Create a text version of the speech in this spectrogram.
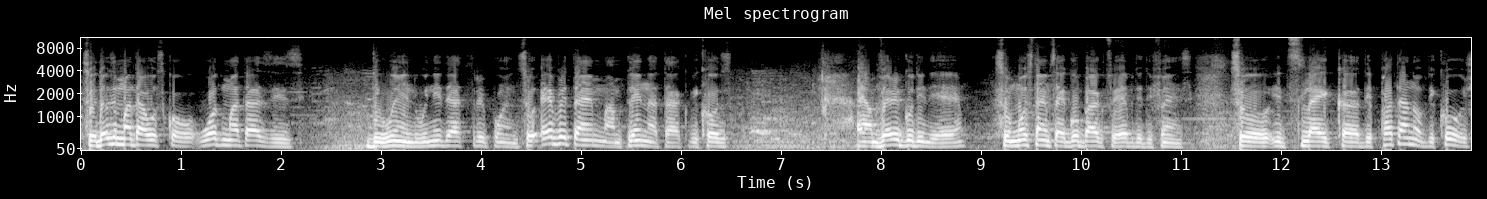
So it doesn't matter who score. What matters is the win. We need that three points. So every time I'm playing attack because I am very good in the air. So most times I go back to help the defense. So it's like uh, the pattern of the coach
